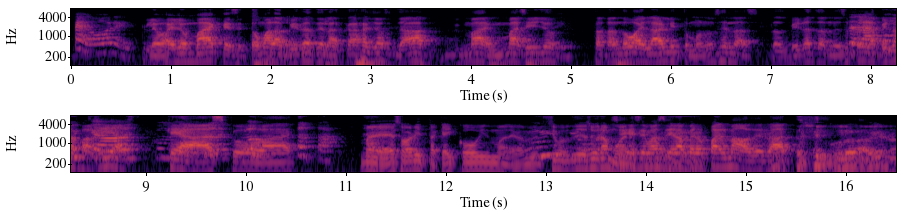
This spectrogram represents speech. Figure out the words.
peores. Le bailo un mae que se toma las birras de la caja ya, ya mae, en un masillo, Sí. tratando de bailarle y tomándose las, las birras donde se De ponen la las birras vacías. Qué asco, mae. Mae, eso ahorita que hay COVID, mae, legalmente. Sí, pues, eso era Sí, muerto. ese más era pero palmado hace rato. Culo la birra.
